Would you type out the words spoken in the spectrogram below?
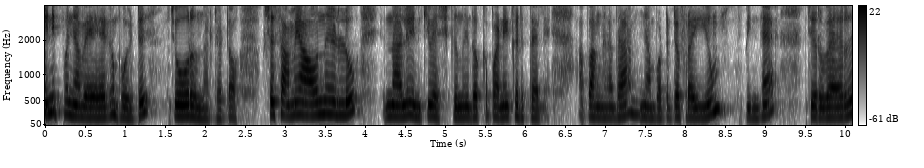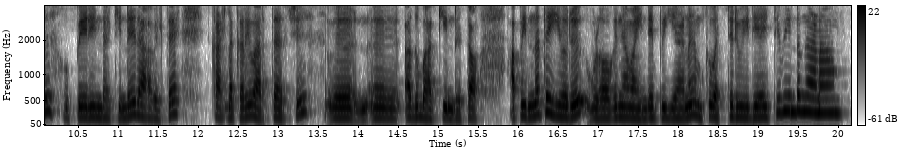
ഇനിയിപ്പോൾ ഞാൻ വേഗം പോയിട്ട് ചോറ് തിന്നട്ടെ കേട്ടോ. പക്ഷെ സമയമാവുന്നേ ഉള്ളൂ. എന്നാലും എനിക്ക് വിശക്കുന്നു. ഇതൊക്കെ പണിയൊക്കെ എടുത്തല്ലേ. അപ്പോൾ അങ്ങനെ ദാ ഞാൻ പൊട്ടറ്റോ ഫ്രൈയും പിന്നെ ചെറുപയർ ഉപ്പേരി ഉണ്ടാക്കിയിട്ടുണ്ട്. രാവിലത്തെ കടലക്കറി വറുത്തരച്ച് അത് ബാക്കിയുണ്ട് കേട്ടോ. അപ്പോൾ ഇന്നത്തെ ഈ ഒരു വ്ളോഗ് ഞാൻ വൈൻഡപ്പ് ചെയ്യാണ്. നമുക്ക് മറ്റൊരു വീഡിയോ ആയിട്ട് വീണ്ടും കാണാം.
